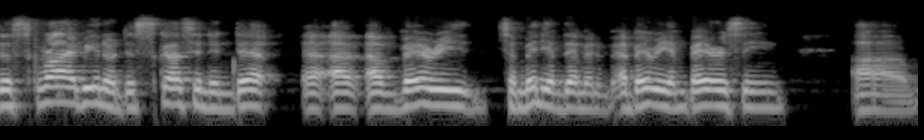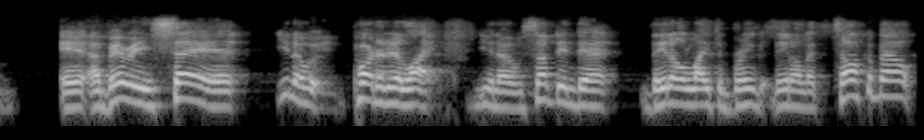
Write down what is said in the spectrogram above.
describing or discussing in depth a, a very, to many of them, a very embarrassing um, a very sad, you know, part of their life. You know, something that they don't like to bring, they don't like to talk about,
